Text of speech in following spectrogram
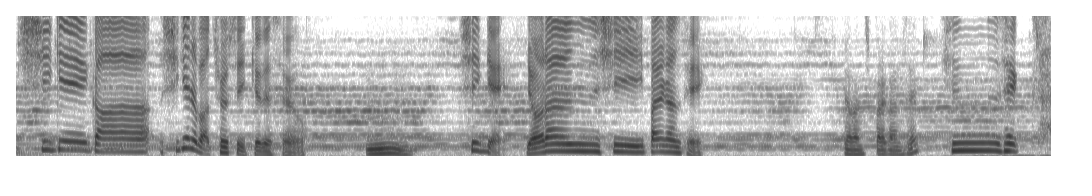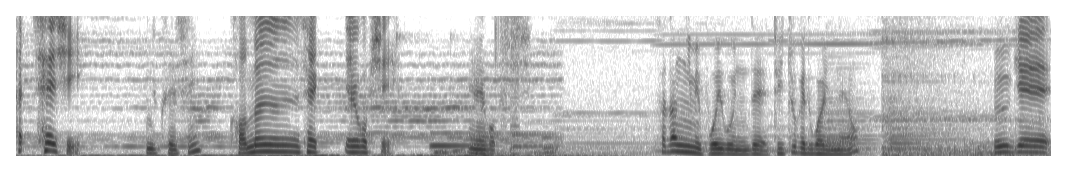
시계가 시계를 맞출 수 있게 됐어요. 음. 시계 11시 빨간색, 11시 빨간색. 흰색 사, 3시, 흰색 3시. 검은색 7시. 7시. 사장님이 보이고 있는데 뒤쪽에 누가 있네요. 그게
